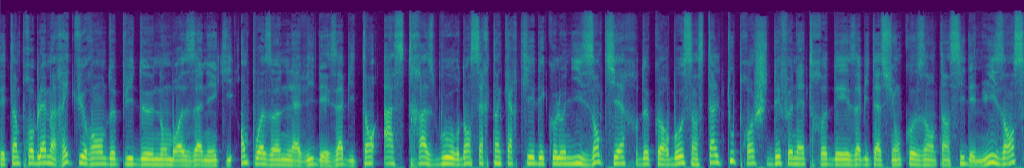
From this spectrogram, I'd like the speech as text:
C'est un problème récurrent depuis de nombreuses années qui empoisonne la vie des habitants à Strasbourg. Dans certains quartiers, des colonies entières de corbeaux s'installent tout proche des fenêtres des habitations, causant ainsi des nuisances.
